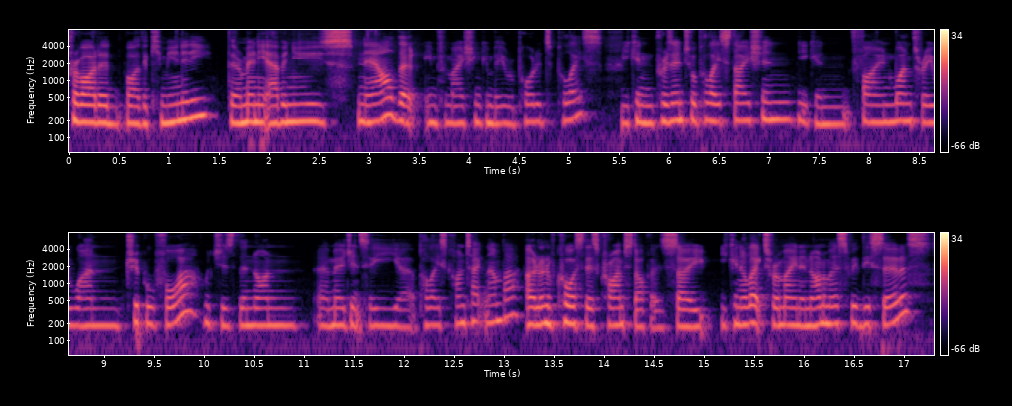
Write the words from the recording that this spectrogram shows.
provided by the community. There are many avenues now that information can be reported to police. You can present to a police station, you can phone 131 444, which is the non emergency uh, police contact number. And of course, there's Crime Stoppers. So you can elect to remain anonymous with this service,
